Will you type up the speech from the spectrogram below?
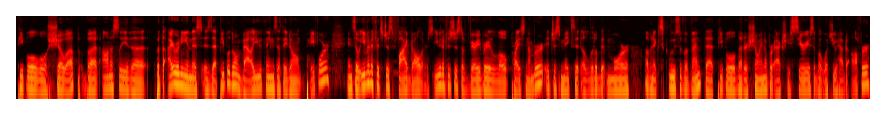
people will show up. But honestly, the but the irony in this is that people don't value things that they don't pay for. And so even if it's just $5, even if it's just a very, very low price number, it just makes it a little bit more of an exclusive event that people that are showing up are actually serious about what you have to offer.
